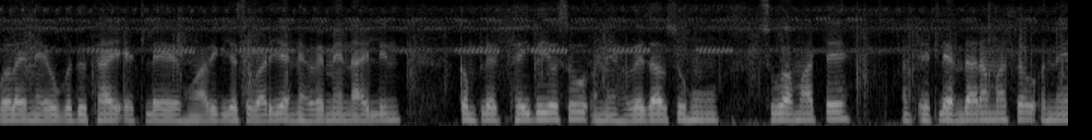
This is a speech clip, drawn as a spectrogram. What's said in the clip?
બળાઈને એવું બધું થાય એટલે હું આવી ગયો છું વાડીએ અને હવે મેં નાઈ લીન કમ્પ્લીટ થઈ ગયો છું અને હવે જાઉં છું હું સુવા માટે. એટલે અંધારામાં સૌ અને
